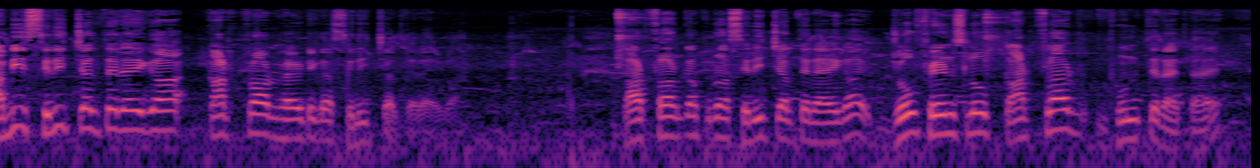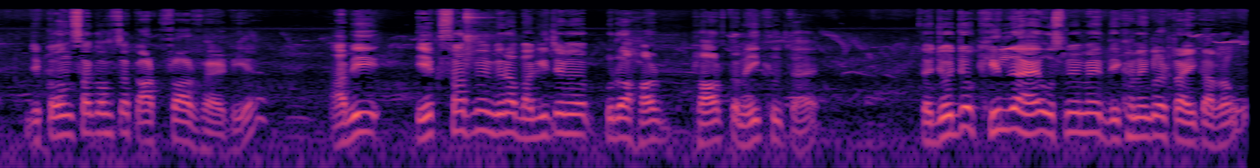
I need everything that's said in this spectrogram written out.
अभी सीरीज़ चलते रहेगा काट फ्लावर वैरायटी का सीरीज़ चलते रहेगा। काट फ्लावर का पूरा सीरीज़ चलते रहेगा। जो फ्रेंड्स लोग काट फ्लावर ढूंढते रहता है जो कौन सा कौन सा काट फ्लावर वैरायटी है? अभी एक साथ में मेरा बगीचे में पूरा हर फ्लावर तो नहीं खिलता है। तो जो जो खिल रहा है, उसमें मैं दिखाने के लिए ट्राई कर रहा हूँ।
